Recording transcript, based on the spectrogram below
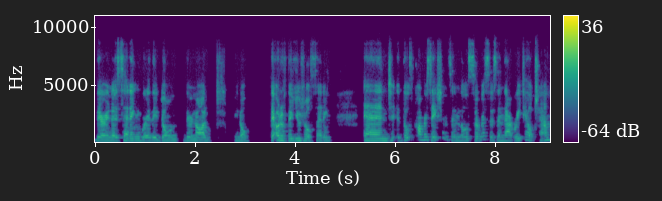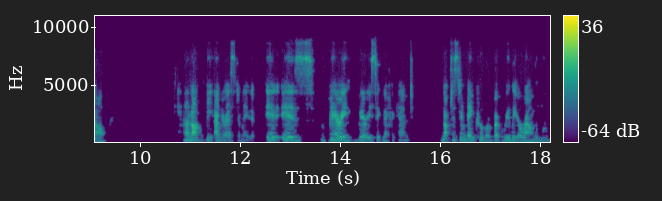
they're in a setting where they don't, they're not, you know, they're out of their usual setting. And those conversations and those services in that retail channel cannot be underestimated. It is very, very significant, not just in Vancouver, but really around the world.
